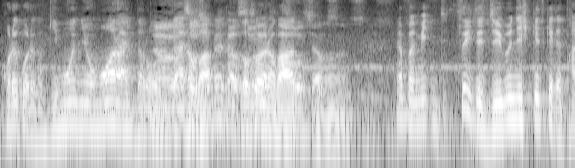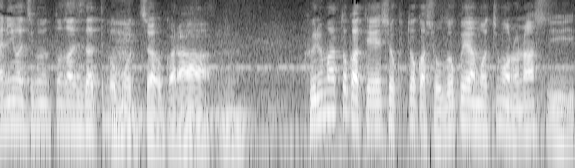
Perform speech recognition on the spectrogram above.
これこれが疑問に思わないんだろうみたいなのがそういうのがあっちゃう。やっぱみついつい自分に引きつけて他人は自分と同じだって思っちゃうから、うん。車とか定職とか所属や持ち物なし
